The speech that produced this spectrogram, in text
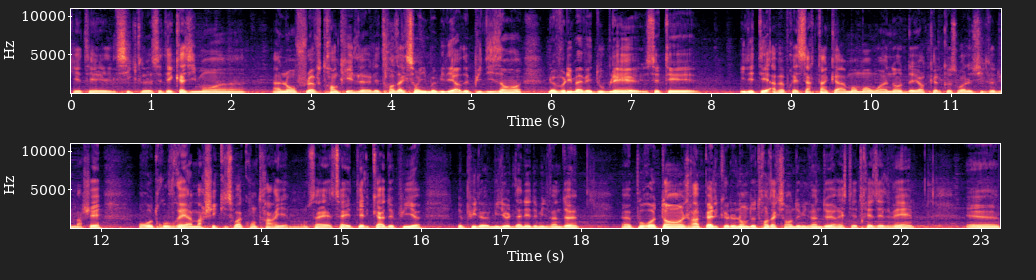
qui était le cycle, c'était quasiment un, un long fleuve tranquille. Les transactions immobilières depuis 10 ans, le volume avait doublé. C'était, il était à peu près certain qu'à un moment ou un autre, d'ailleurs, quel que soit le cycle du marché, on retrouverait un marché qui soit contrarié. Ça, a été le cas depuis, euh, depuis le milieu de l'année 2022. Euh, pour autant, je rappelle que le nombre de transactions en 2022 est resté très élevé. euh,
